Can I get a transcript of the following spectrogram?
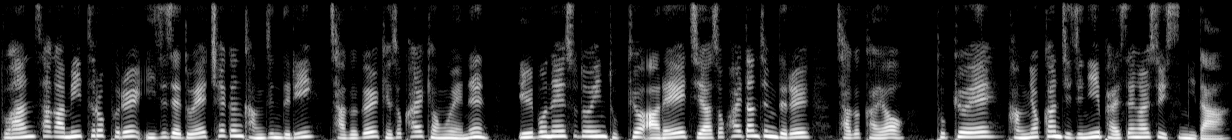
또한 사가미 트로프를 이즈제도의 최근 강진들이 자극을 계속할 경우에는 일본의 수도인 도쿄 아래의 지하석 활단층들을 자극하여 도쿄에 강력한 지진이 발생할 수 있습니다.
